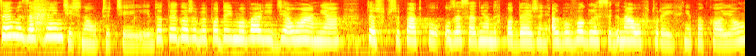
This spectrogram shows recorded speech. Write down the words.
Chcemy zachęcić nauczycieli do tego, żeby podejmowali działania też w przypadku uzasadnionych podejrzeń albo w ogóle sygnałów, które ich niepokoją.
